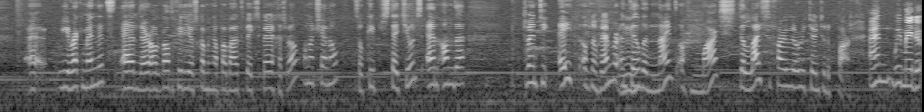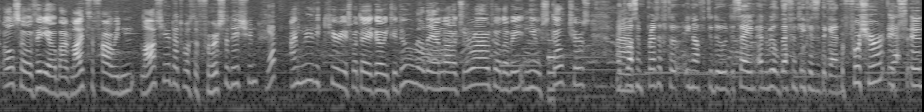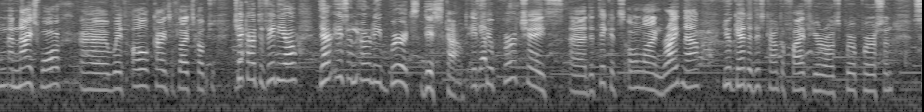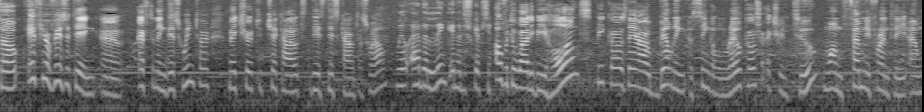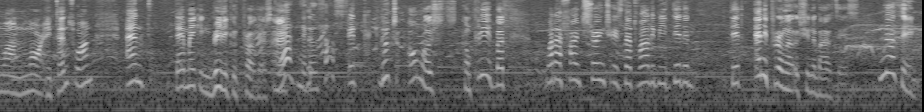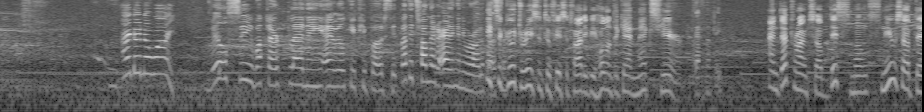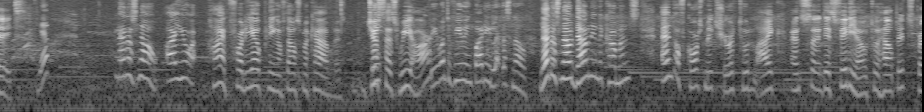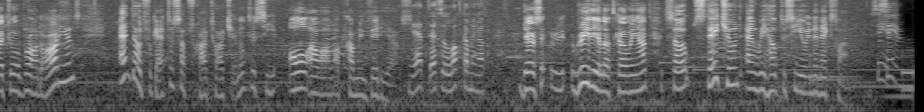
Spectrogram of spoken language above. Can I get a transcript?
Uh, we recommend it and there are a lot of videos coming up about Beekse Bergen as well on our channel, so keep stay tuned. And on the 28th of November until the 9th of March, the Light Safari will return to the park. And we made also a video about Light Safari last year. That was the first edition. Yep. I'm really curious what they're going to do. Will they enlarge the route? Will there be new sculptures? It Uh, was impressive to, enough to do the same, and we'll definitely visit again. For sure, Yeah. it's an, a nice walk uh, with all kinds of light sculptures. Check out the video. There is an early bird discount. If Yep. you purchase uh, the tickets online right now, you get a discount of 5 euros per person. So if you're visiting uh, Efteling this winter, make sure to check out this discount as well. We'll add a link in the description. Over to Walibi Holland because they are building a single rail coaster, actually two, one family friendly and one more intense one. And they're making really good progress. Uh, yeah, they the- go fast. it looks almost complete, but what I find strange is that Walibi didn't did any promotion about this. Nothing. I don't know why. We'll see what they're planning and we'll keep you posted. But it's fun that they're adding a new roller coaster. It's a good reason to visit Walibi Holland again next year. Definitely. And that rounds up this month's news update. Yep. Let us know, are you hyped for the opening of Danse Macabre? Just as we are. Do you want a viewing party? Let us know. Let us know down in the comments. And of course, make sure to like and s- uh, this video to help it spread to a broader audience. And don't forget to subscribe to our channel to see all our upcoming videos. Yep, there's a lot coming up. There's really a lot coming up. So stay tuned and we hope to see you in the next one. See you.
